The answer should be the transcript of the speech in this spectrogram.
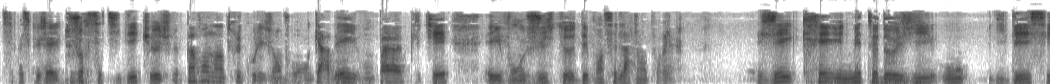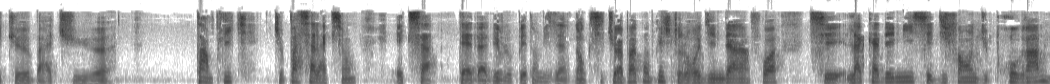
c'est parce que j'avais toujours cette idée que je vais pas vendre un truc où les gens vont regarder, ils vont pas appliquer et ils vont juste dépenser de l'argent pour rien. J'ai créé une méthodologie où l'idée c'est que bah tu euh, t'impliques, tu passes à l'action et que ça t'aide à développer ton business. Donc si tu n'as pas compris, je te le redis une dernière fois, c'est l'académie, c'est différent du programme.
